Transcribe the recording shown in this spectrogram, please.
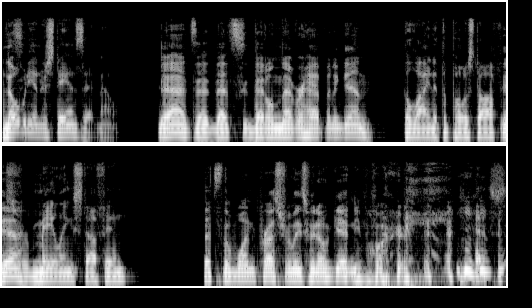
Nobody understands that now. Yeah, it's, that, that's that'll never happen again. The line at the post office Yeah. for mailing stuff in. That's the one press release we don't get anymore. Yes.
